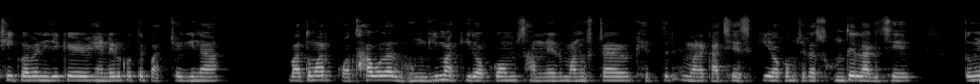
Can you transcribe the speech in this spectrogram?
ঠিকভাবে নিজেকে হ্যান্ডেল করতে পারছ কি না বা তোমার কথা বলার ভঙ্গিমা কীরকম? সামনের মানুষটার ক্ষেত্রে মানে কাছে কীরকম সেটা শুনতে লাগছে? তুমি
